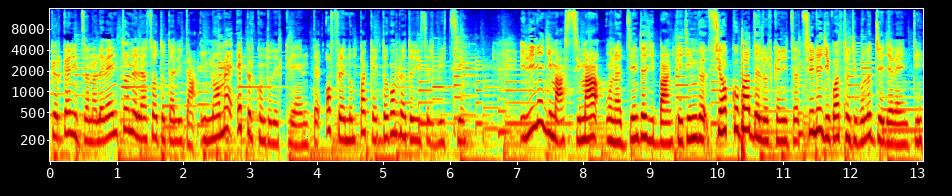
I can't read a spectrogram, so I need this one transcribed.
che organizzano l'evento nella sua totalità in nome e per conto del cliente, offrendo un pacchetto completo di servizi. In linea di massima, un'azienda di banqueting si occupa dell'organizzazione di quattro tipologie di eventi:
